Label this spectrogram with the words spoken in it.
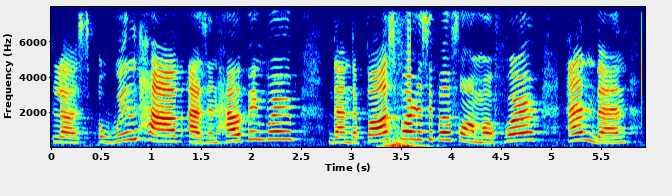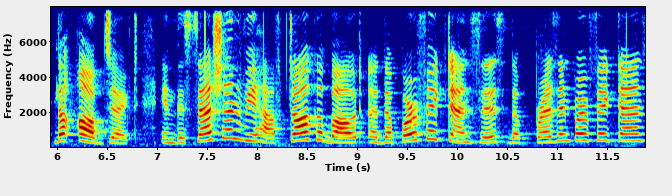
plus will have as an helping verb then the past participle form of verb and then the object. In this session, we have talked about uh, the perfect tenses, the present perfect tense,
